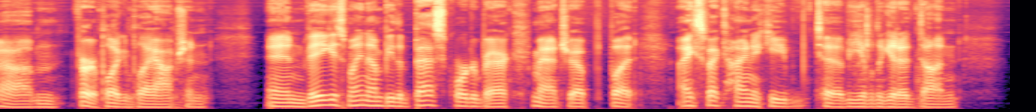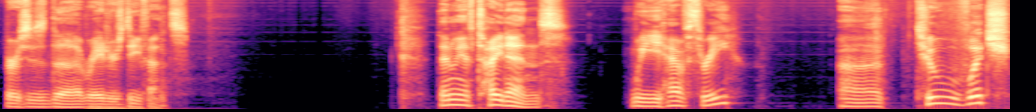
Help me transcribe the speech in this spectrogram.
um, for a plug and play option. And Vegas might not be the best quarterback matchup, but I expect Heinicke to be able to get it done versus the Raiders defense. Then we have tight ends. We have three, uh, two of which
